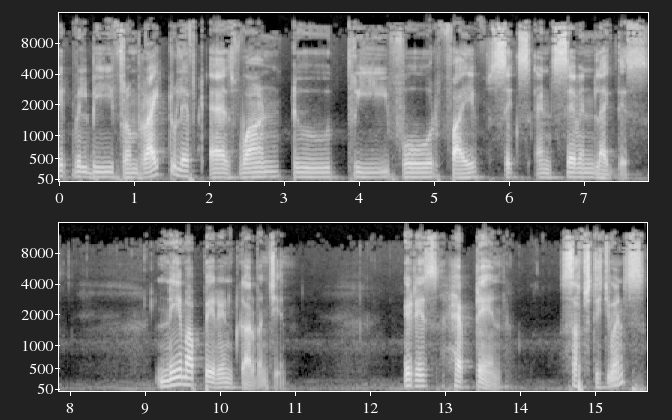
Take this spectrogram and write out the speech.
it will be from right to left as 1, 2, 3, 4, 5, 6 and 7 like this. Name a parent carbon chain. It is heptane. Substituents.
